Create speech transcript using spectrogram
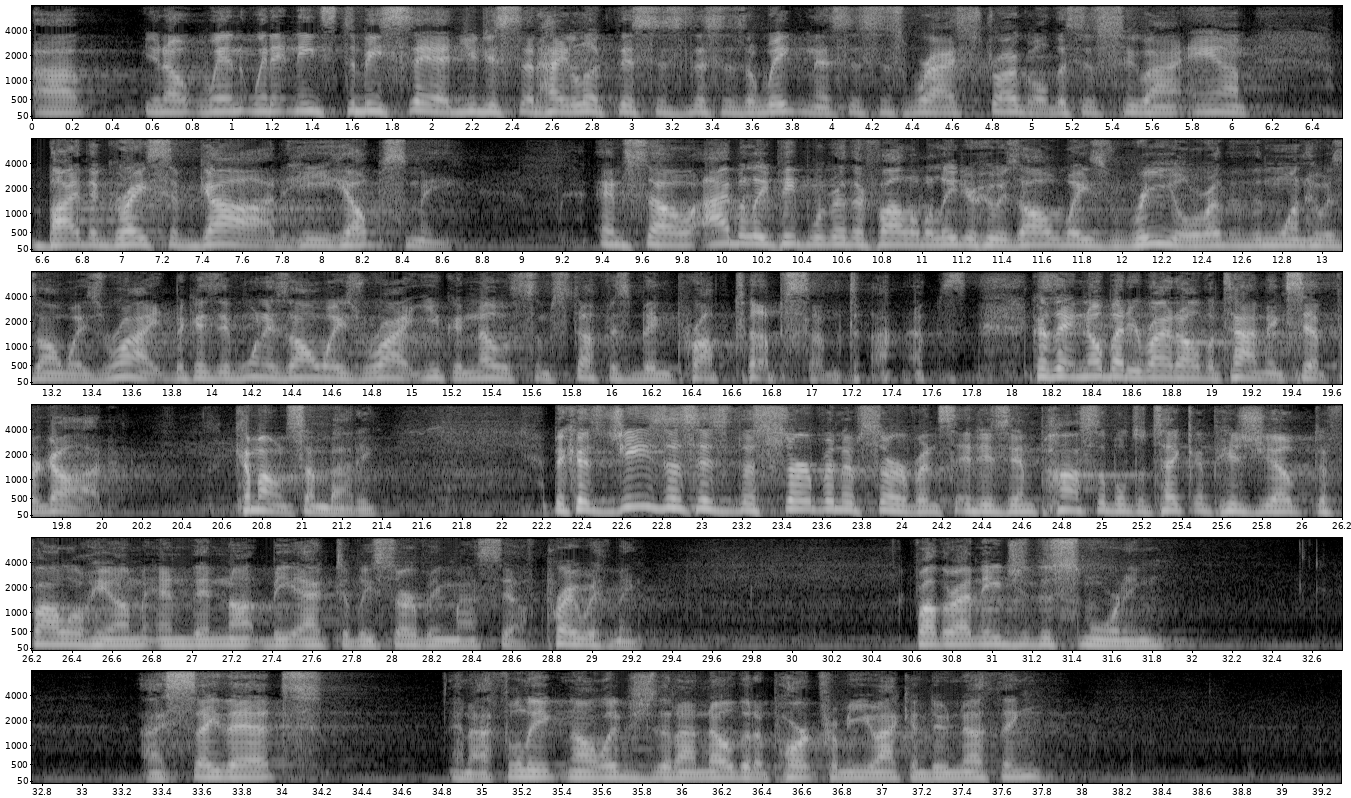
Uh, you know, when, when it needs to be said, you just said, hey, look, this is, this is a weakness. This is where I struggle. This is who I am. By the grace of God, He helps me. And so I believe people would rather follow a leader who is always real rather than one who is always right. Because if one is always right, you can know some stuff is being propped up sometimes. Because ain't nobody right all the time except for God. Come on, somebody. Because Jesus is the servant of servants, it is impossible to take up his yoke to follow him and then not be actively serving myself. Pray with me. Father, I need you this morning. I say that and I fully acknowledge that I know that apart from you, I can do nothing.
